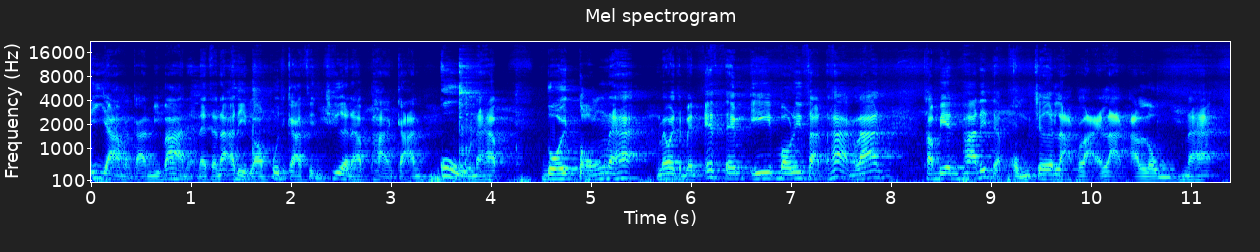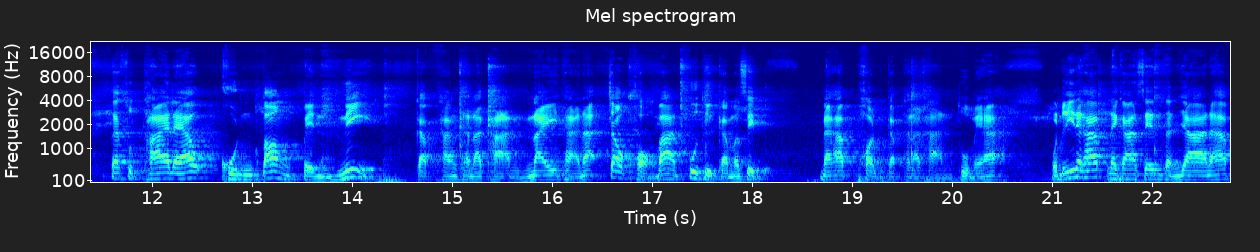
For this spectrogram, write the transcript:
นิยามของการมีบ้านเนี่ยในฐานะอดีตรองผู้จัดการสินเชื่อนะครับ ผ่านการกู้นะครับ โดยตรงนะฮะไม่ว่าจะเป็น SME บริษัทห้างร้าน ทะเบียนพาณิชย์เนี่ยผมเจอหลากหลายหลากอารมณ์นะฮะแต่สุดท้ายแล้วคุณต้องเป็นหนี้ กับทางธนาคารในฐานะเจ้าของบ้านผู้ถือกรรมสิทธิ์นะครับ ผ่อนกับธนาคารถูกไหมฮะวันนี้นะครับในการเซ็นสัญญานะครับ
